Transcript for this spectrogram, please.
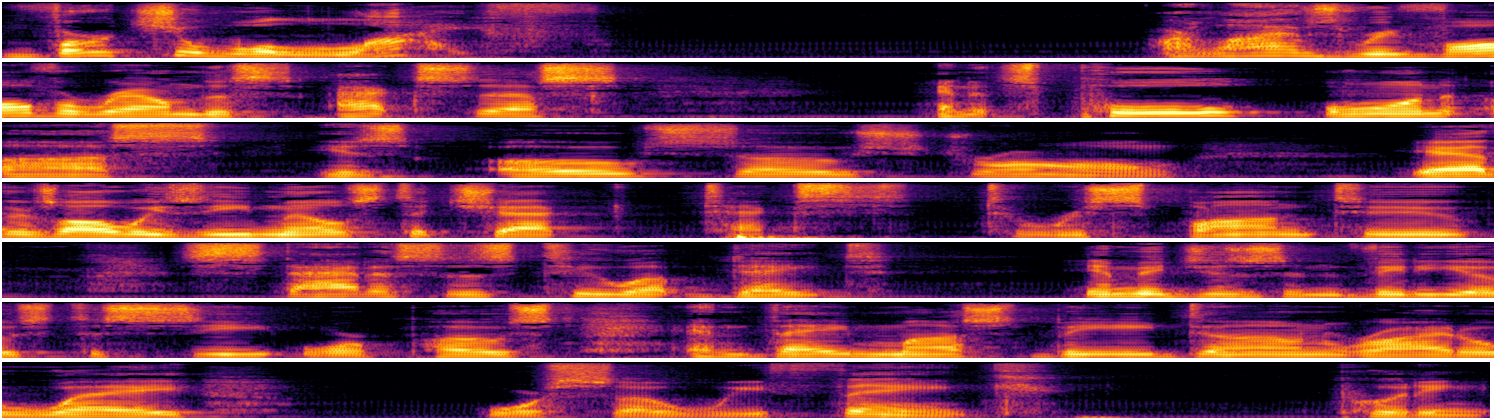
virtual life. Our lives revolve around this access and its pull on us is oh so strong. Yeah, there's always emails to check, texts to respond to, statuses to update, images and videos to see or post, and they must be done right away, or so we think, putting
